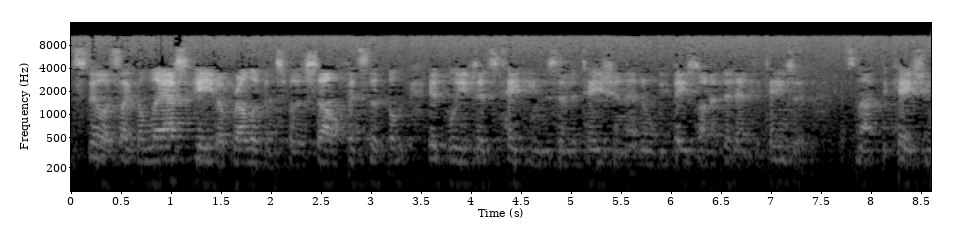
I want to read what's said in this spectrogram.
Still, it's like the last gate of relevance for the self. It's that it believes it's taking this invitation and it will be based on if it entertains it. It's not the case. You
